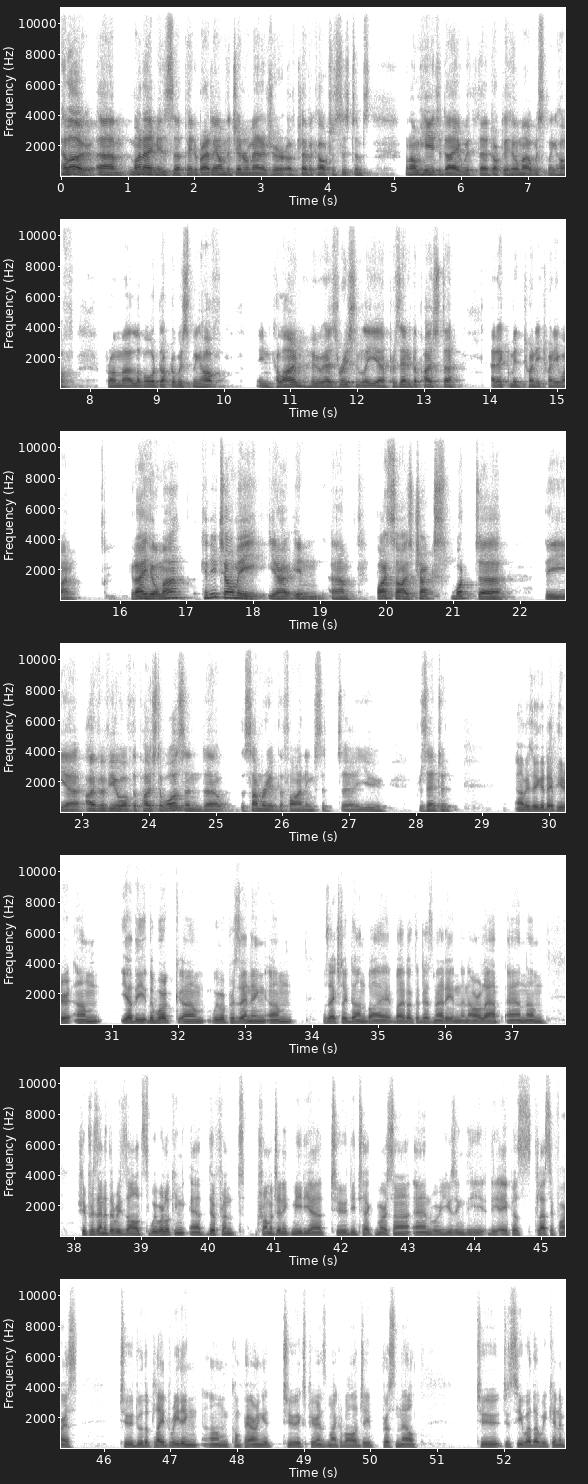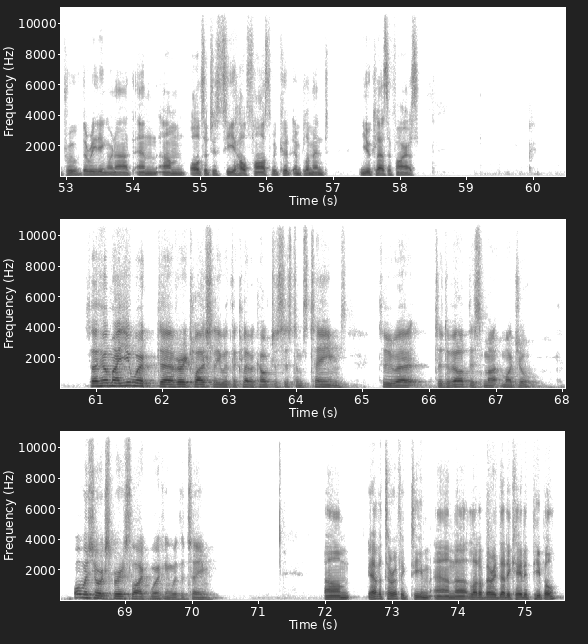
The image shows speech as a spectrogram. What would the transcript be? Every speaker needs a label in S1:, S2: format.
S1: Hello, um, my name is uh, Peter Bradley. I'm the General Manager of Clever Culture Systems, and I'm here today with uh, Dr. Hilmar Wisplinghoff from uh, Labor Dr. Wisplinghoff in Cologne, who has recently uh, presented a poster at ECCMID 2021. G'day, Hilmar. Can you tell me, you know, in um, bite-sized chunks, what uh, the uh, overview of the poster was and uh, the summary of the findings that you presented?
S2: Obviously, good day, Peter. Um, yeah, the the work um, we were presenting um, was actually done by by Dr. Jasmati in, in our lab, and um, she presented the results. We were looking at different chromogenic media to detect MRSA, and we're using the the APAS classifiers to do the plate reading, um, comparing it to experienced microbiology personnel to to see whether we can improve the reading or not, and um, also to see how fast we could implement new classifiers.
S1: So Hilmar, you worked uh, very closely with the Clever Culture Systems teams to uh, to develop this mo module. What was your experience like working with the team?
S2: Um, you have a terrific team and a lot of very dedicated people.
